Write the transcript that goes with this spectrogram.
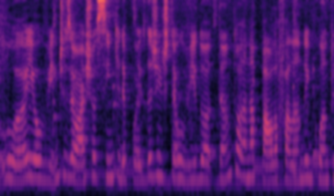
Luan e ouvintes, eu acho assim que depois da gente ter ouvido tanto a Ana Paula falando enquanto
